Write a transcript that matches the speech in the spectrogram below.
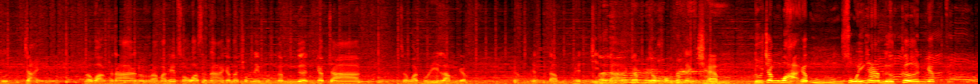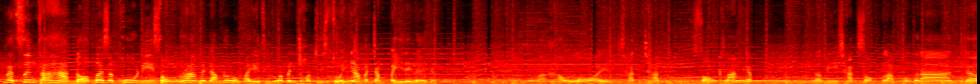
รุ่นใหญ่ระหว่างทางด้านรามเทพสวาสนาครับนักชกในมุมน้ำเงินครับจากจังหวัดบุรีรัมย์ครับกับเพชรดำเพชรจินดาครับเจ้าของตำแหน่งแชมป์ดูจังหวะครับอื้อหือสวยงามเหลือเกินครับแม่ซึ่งถ้าหากดอกเมื่อสักครู่นี้ส่งร่างเพชรดำร่วงลงไปถือว่าเป็นช็อตที่สวยงามประจำปีได้เลยครับจังหวะเข่าลอยชัดๆสองครั้งครับ แล้วมีชักศอกกลับของทางด้านเจ้า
